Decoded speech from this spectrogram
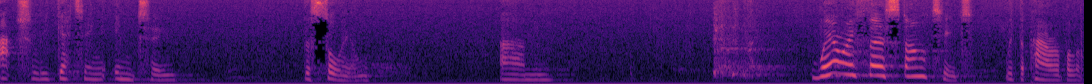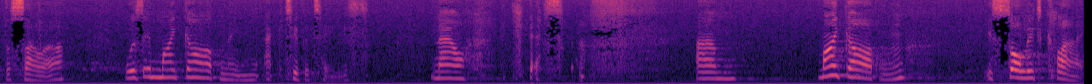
actually getting into the soil. Um, where I first started with the parable of the sower was in my gardening activities. Now, yes, um, my garden is solid clay.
